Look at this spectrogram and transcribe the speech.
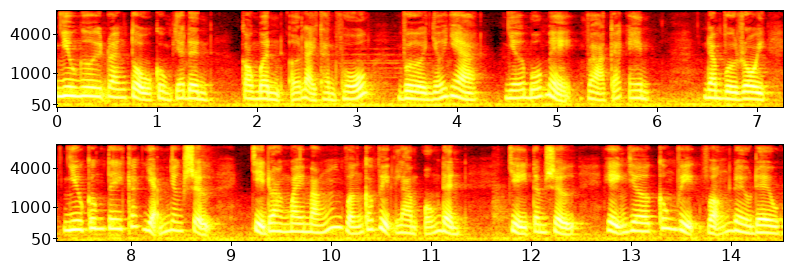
nhiều người đoàn tụ cùng gia đình, còn mình ở lại thành phố, vừa nhớ nhà, nhớ bố mẹ và các em. Năm vừa rồi, nhiều công ty cắt giảm nhân sự, chị Đoan may mắn vẫn có việc làm ổn định. Chị tâm sự, hiện giờ công việc vẫn đều đều,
